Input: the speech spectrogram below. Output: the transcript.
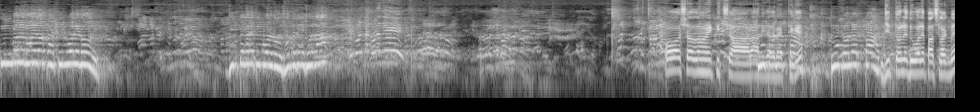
তিন বলে নয় দরকার তিন বলে নয়। জিততে গেলে তিন বলে নয়। সামনে থেকে সরে দাঁড়া। অসাধারণ একটি চার আলিদার ব্যাট থেকে। দু বলে পাঁচ। জিততে হলে দু বলে পাঁচ লাগবে।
